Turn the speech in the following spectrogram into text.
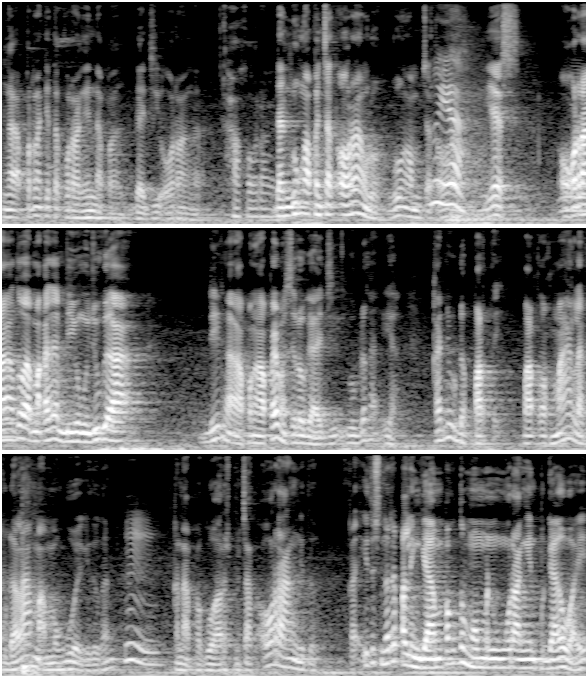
nggak pernah kita kurangin apa gaji orang nggak? Hak orang. dan gue nggak pencet orang loh gue nggak pencet Oh, orang. Iya? yes. Orang tuh makanya bingung juga. Dia nggak ngapa-ngapain masih lo gaji. Gue bilang kan ya kan ini udah part part of my life udah lama sama gue gitu kan. Hmm. kenapa gue harus pecat orang? gitu itu sebenarnya paling gampang tuh momen ngurangin pegawai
